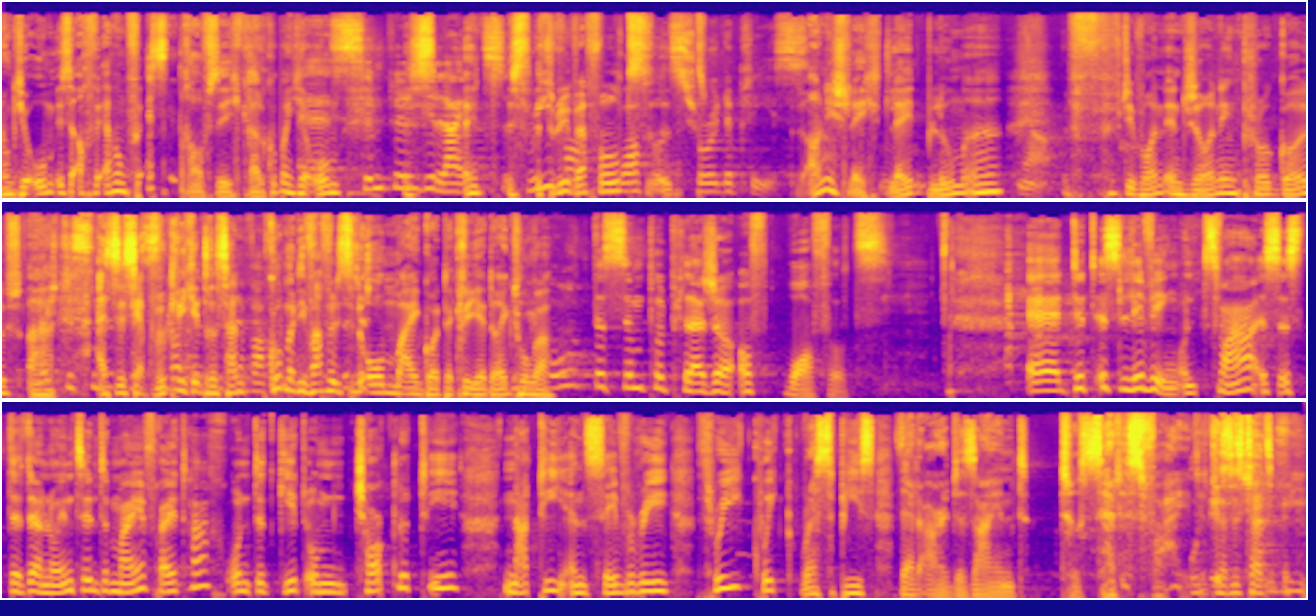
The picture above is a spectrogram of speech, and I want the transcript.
Und hier oben ist auch Werbung für Essen drauf, sehe ich gerade. Guck mal hier oben. Simple Ist- Delights. ist- Three, Three waffles, Waffles. sure to please. Auch nicht schlecht. Late Bloomer, Ja. 51 Enjoying Pro Golf. Ah, es ist ja wirklich interessant. Guck mal, die Waffel ist in oben. Mein Gott, da kriege ich ja direkt Hunger. Oh, the simple pleasure of waffles. Äh, das ist Living und zwar es ist der, der 19. Mai, Freitag und das geht um Chocolatey, Nutty and Savory, three quick recipes that are designed to satisfy. Und Das es ist wär tats- wie,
